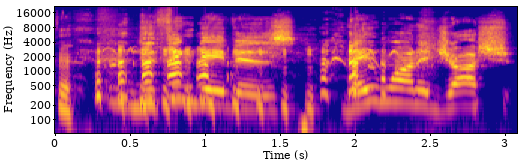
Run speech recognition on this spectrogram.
the thing, Dave, is they wanted Josh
